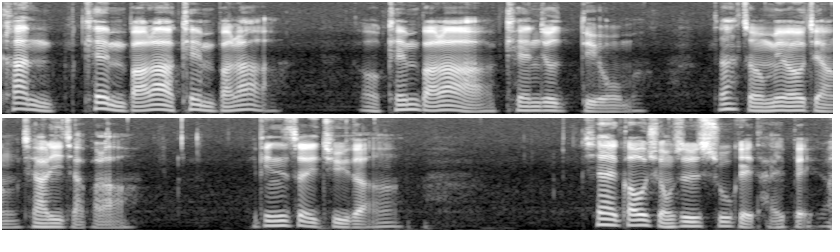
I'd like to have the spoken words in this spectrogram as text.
看看巴拉看巴拉，哦，看巴拉看就丢嘛，啊，怎么没有讲掐你假巴拉？一定是这一句的啊。现在高雄是不是输给台北啊？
